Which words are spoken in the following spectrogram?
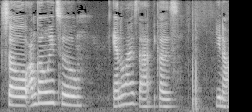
so I'm going to analyze that because you know,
